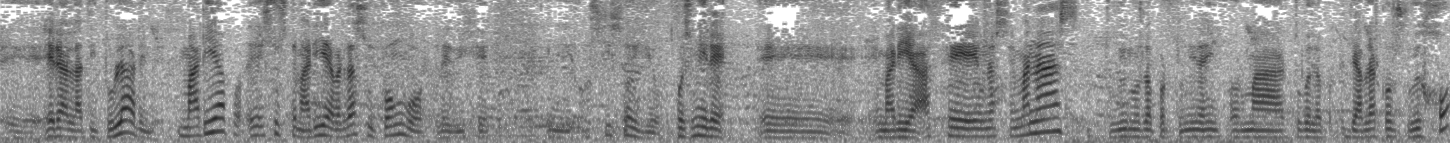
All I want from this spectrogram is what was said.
Eh, era la titular. María, es usted María, ¿verdad? Supongo, le dije. Y me dijo, sí soy yo. Pues mire, eh, María, hace unas semanas tuvimos la oportunidad de informar, tuve de hablar con su hijo,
